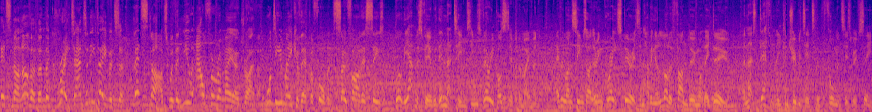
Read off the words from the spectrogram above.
it's none other than the great Anthony Davidson. Let's start with the new Alfa Romeo driver. What do you make of their performance so far this season? Well, the atmosphere within that team seems very positive at the moment. Everyone seems like they're in great spirits and having a lot of fun doing what they do, and that's definitely contributed to the performances we've seen.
